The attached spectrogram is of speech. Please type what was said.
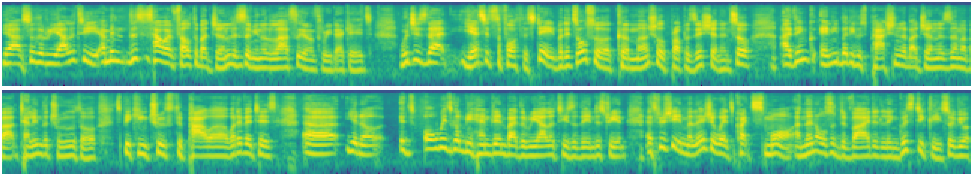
Yeah, so the reality, I mean, this is how I've felt about journalism, you know, the last, you know, three decades, which is that, yes, it's the fourth estate, but it's also a commercial proposition. And so I think anybody who's passionate about journalism, about telling the truth or speaking truth to power, whatever it is, uh, you know, it's always going to be hemmed in by the realities of the industry, and especially in Malaysia where it's quite small and then also divided linguistically. So if you're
